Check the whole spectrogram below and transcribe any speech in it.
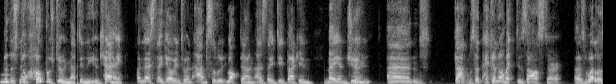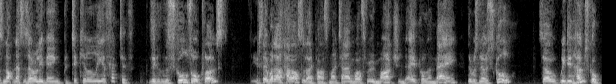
Mm. But there's no hope of doing that in the UK unless they go into an absolute lockdown as they did back in May and June. And that was an economic disaster as well as not necessarily being particularly effective. The, the schools all closed. You say, well, how else did I pass my time? Well, through March and April and May, there was no school. So we did homeschool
